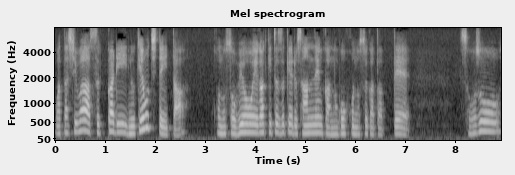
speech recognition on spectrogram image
私はすっかり抜け落ちていた。この素描を描き続ける3年間のゴッホの姿って想像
